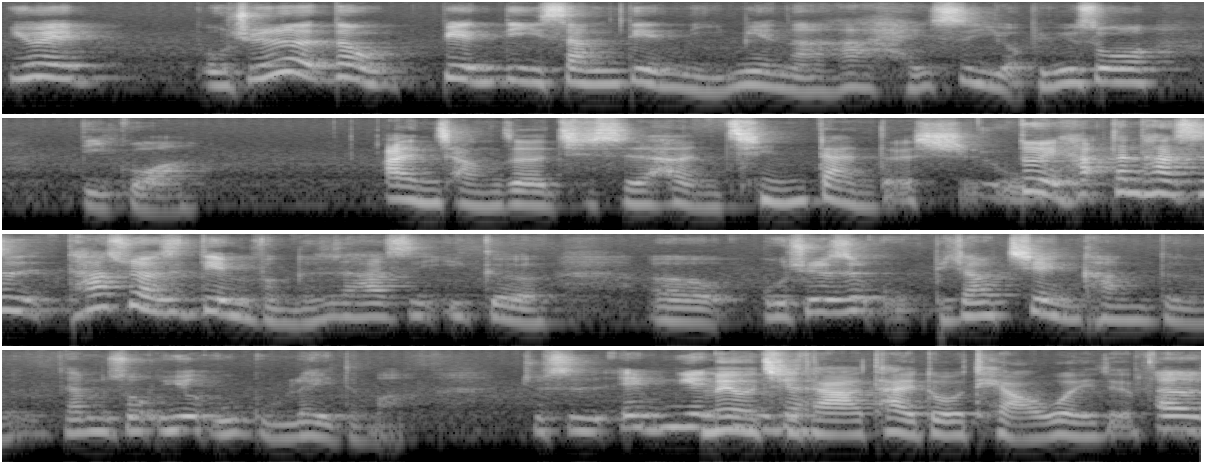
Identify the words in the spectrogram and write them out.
因为我觉得那种便利商店里面呢，它还是有，比如说地瓜，暗藏着其实很清淡的食物。对它，但它是它虽然是淀粉，可是它是一个呃，我觉得是比较健康的。他们说，因为五谷类的嘛，就是哎，没有其他太多调味的呃。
